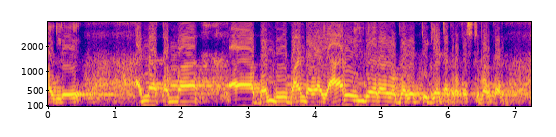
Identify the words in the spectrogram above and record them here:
ಆಗಲಿ, ಅಣ್ಣ, ತಮ್ಮ ಬಂಧು, ಬಾಂಧವ, ಯಾರು ಇಲ್ಲದೆ ಇರೋ ಒಬ್ಬ ವ್ಯಕ್ತಿ ಗೇಟ್ ಹತ್ರ ಫಸ್ಟ್ ಬರ್ತಾರೆ.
